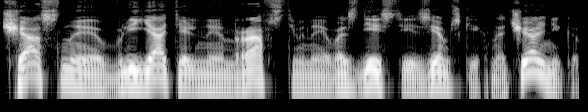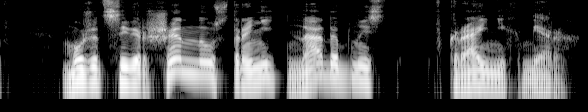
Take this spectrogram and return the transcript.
частное, влиятельное нравственное воздействие земских начальников может совершенно устранить надобность в крайних мерах.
